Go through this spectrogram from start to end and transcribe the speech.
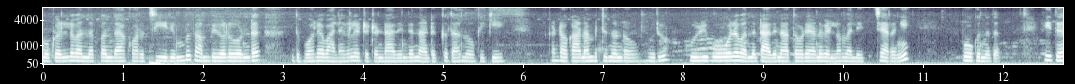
മുകളിൽ വന്നപ്പോൾ എന്താ കുറച്ച് ഇരുമ്പ് കമ്പികൾ കൊണ്ട് ഇതുപോലെ വലകൾ ഇട്ടിട്ടുണ്ട്. അതിന്റെ നടുക്ക് ഇതാ നോക്കിക്കേ. കണ്ടോ കാണാൻ പറ്റുന്നുണ്ടോ? ഒരു കുഴി പോലെ വന്നിട്ട് അതിനകത്തോടെയാണ് വെള്ളം വലിച്ചിറങ്ങി പോകുന്നത്. ഇത്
